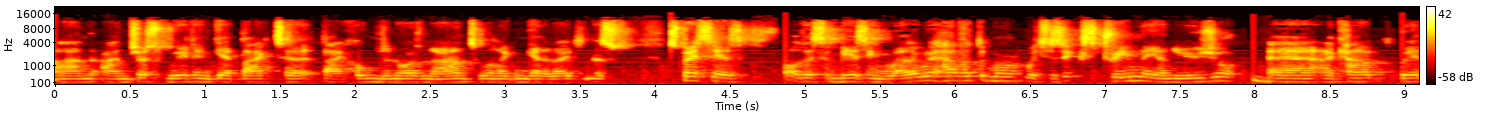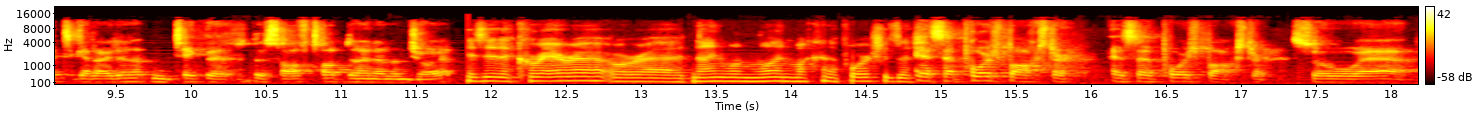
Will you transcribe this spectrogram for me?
And I'm just waiting to get back to back home to Northern Ireland when I can get it out in this, especially as all this amazing weather we have at the moment, which is extremely unusual. Uh, I can't wait to get out in it and take the, the soft top down and enjoy it. Is it a Carrera or a 911? What kind of Porsche is it? It's a Porsche Boxster. It's a Porsche Boxster. So uh,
